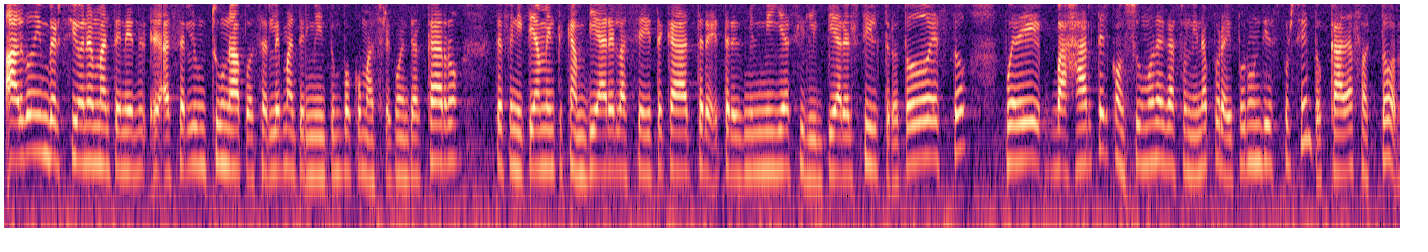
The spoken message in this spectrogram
algo de inversión en mantener, eh, hacerle un tune-up o hacerle mantenimiento un poco más frecuente al carro, definitivamente cambiar el aceite cada 3.000 millas y limpiar el filtro. Todo esto puede bajarte el consumo de gasolina por ahí por un 10%, cada factor.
